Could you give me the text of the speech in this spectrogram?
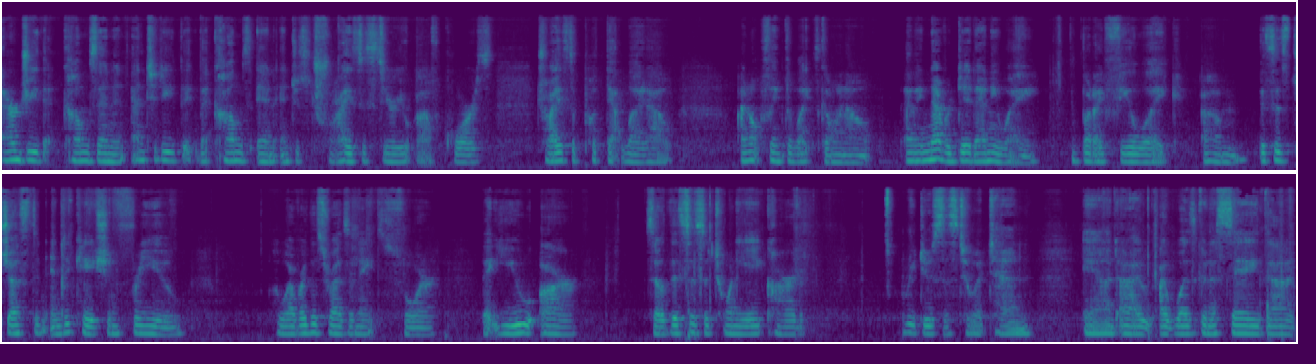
energy that comes in, an entity that, that comes in and just tries to steer you off course, tries to put that light out. I don't think the light's going out. And I never did anyway, but I feel like um, this is just an indication for you, whoever this resonates for, that you are. So this is a 28 card, reduces to a 10. And I, I was going to say that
